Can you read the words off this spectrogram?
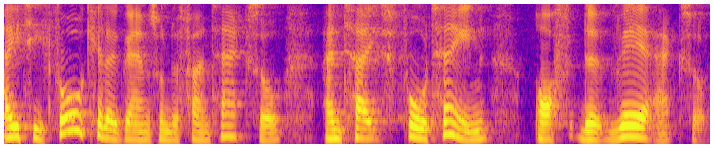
84 kilograms on the front axle and takes 14 off the rear axle.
